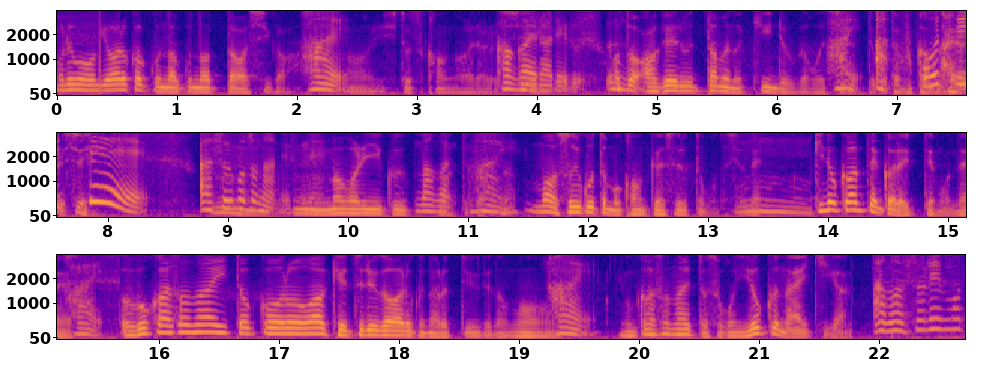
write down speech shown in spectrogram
あれは柔らかくなくなった足が、はい。あ一つ考えられるし考えられる。うんあと上げるための筋力が落ちるってことも考えられるし、あ落ちて、あ、そういうことなんですね。うん曲がりにくくなってたはいまあそういうことも関係すると思うんですよね。うん気の観点から言ってもね、はい。動かさないところは血流が悪くなるっていうけども、はい。動かさないとそこに良くない気があ、まあ、それも、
